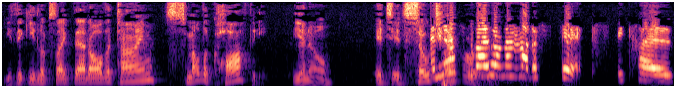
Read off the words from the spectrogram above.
you think he looks like that all the time? Smell the coffee. You know, it's it's so And that's what I don't know how to fix because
